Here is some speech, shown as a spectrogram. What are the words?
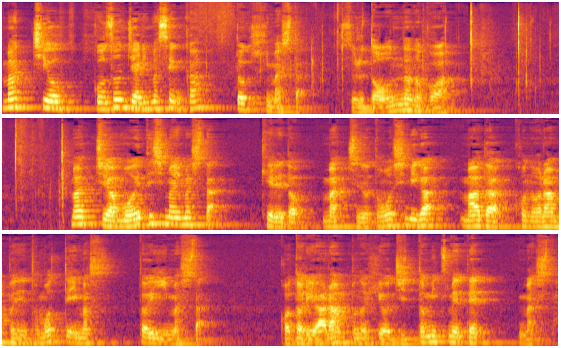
マッチをご存知ありませんか?」と聞きました。すると女の子は「マッチは燃えてしまいました。けれどマッチの灯火がまだこのランプに灯っています」と言いました。小鳥はランプの火をじっと見つめていました。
